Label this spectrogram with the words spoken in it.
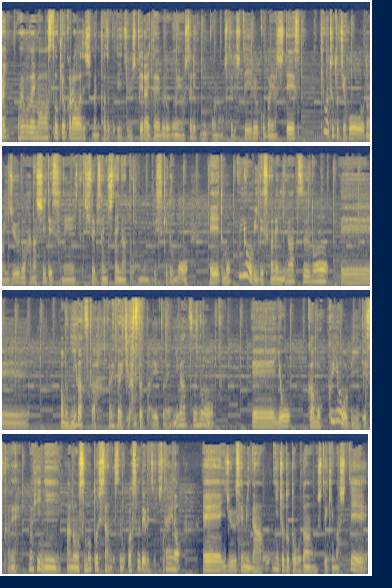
はい。おはようございます。東京から淡路島に家族で移住して、ライターやブログ運営をしたり、古民家を直したりしている小林です。今日はちょっと地方の移住の話ですね。ちょっと久々にしたいなと思うんですけども、えっ、と、木曜日ですかね、2月の、えー、あ、もう2月か。カレンダー1月だった。えっ、とね、2月の、えー、8日木曜日ですかね、の日に、あの、洲本市さんですね、僕が住んでる自治体の、えー移住セミナーにちょっと登壇をしてきまして、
